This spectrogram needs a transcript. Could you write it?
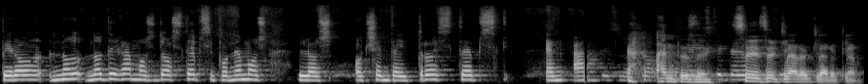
Pero no, no digamos dos steps y ponemos los 83 steps en, antes. antes de. Sí, sí, claro, claro, claro.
